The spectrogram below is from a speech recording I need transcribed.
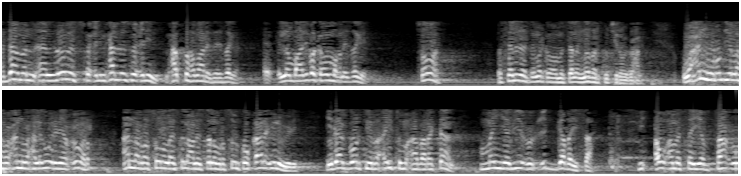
Haddaaban aan looga soo celin maxaa loo soo celin? Maxaad ku habaaraysa isaga? Ilan baadiba kama maqna isage. Soo ma? Masaladaasi marka waa masale nadar ku jira man wa canhu radi allahu canhu waxaa laga warinaya cumar ana rasuula allahi sal lay slam rasuulku qaala inuu yidhi idaa goortii ra'aytum aad aragtaan man yabiicu cid gadaysa aw amase yabtaacu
